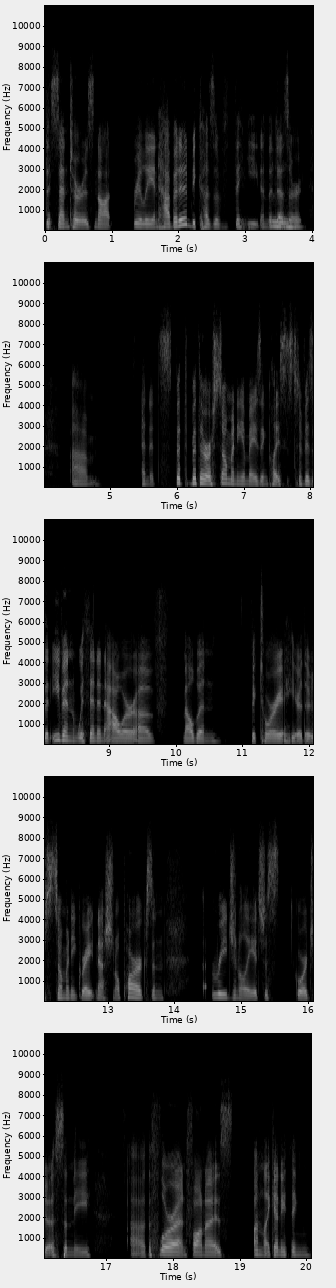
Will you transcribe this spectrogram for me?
the center is not really inhabited because of the heat and the mm. desert um, and it's but but there are so many amazing places to visit even within an hour of melbourne victoria here there's so many great national parks and uh, regionally it's just gorgeous and the uh, the flora and fauna is unlike anything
